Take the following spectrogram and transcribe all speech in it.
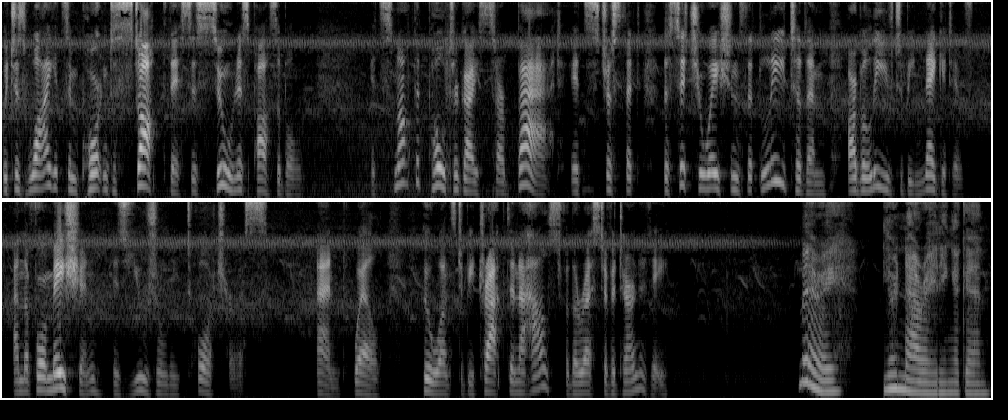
Which is why it's important to stop this as soon as possible. It's not that poltergeists are bad, it's just that the situations that lead to them are believed to be negative, and the formation is usually torturous. And, well, who wants to be trapped in a house for the rest of eternity? Mary, you're narrating again.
